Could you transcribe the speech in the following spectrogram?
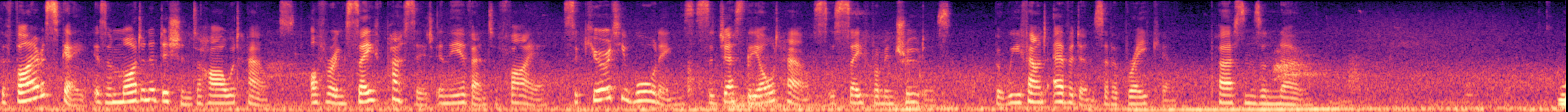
The Fire Escape is a modern addition to Harwood House, offering safe passage in the event of fire. Security warnings suggest the old house is safe from intruders, but we found evidence of a break in. Persons unknown. I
